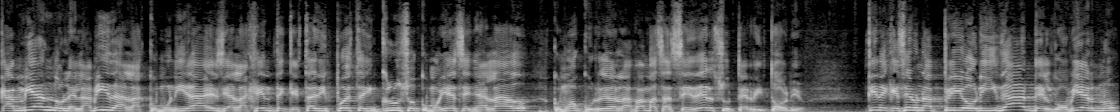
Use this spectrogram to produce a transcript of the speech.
cambiándole la vida a las comunidades y a la gente que está dispuesta incluso, como ya he señalado, como ha ocurrido en las Bambas, a ceder su territorio. Tiene que ser una prioridad del gobierno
